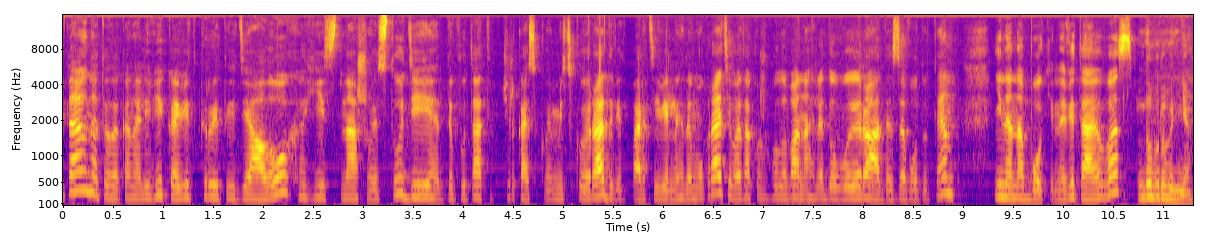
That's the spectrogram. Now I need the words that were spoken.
Вітаю на телеканалі Віка. Відкритий діалог. Гість нашої студії, депутат Черкаської міської ради від партії вільних демократів, а також голова наглядової ради заводу Темп Ніна Набокіна. Вітаю вас. Доброго дня.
